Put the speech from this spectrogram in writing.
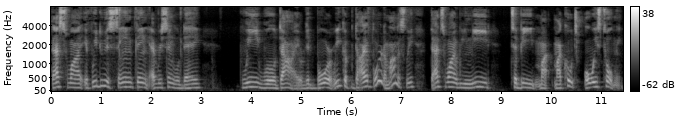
That's why if we do the same thing every single day, we will die or get bored. We could die of boredom, honestly. That's why we need to be my my coach always told me,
